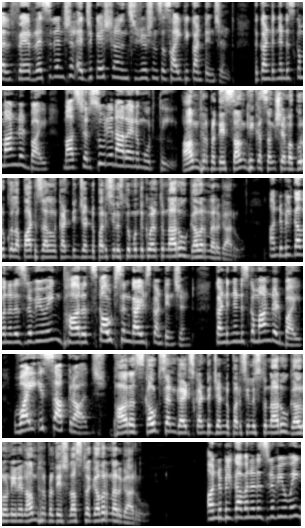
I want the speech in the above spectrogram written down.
Welfare Residential Educational Institution Society Contingent. The contingent is commanded by Master Surya Narayana Murthy. ఆంధ్రప్రదేశ్ సాంఘిక సంక్షేమ గురుకుల పాఠశాలల కంటింజెంట్ పరిశీలిస్తూ ముందుకు వెళ్తున్నారు గవర్నర్ గారు Honorable Governor is reviewing Bharat Scouts and Guides Contingent. Contingent is commanded by Y. Isak Raj. Bharat scouts and guides contingent పరిశీలిస్తున్నారు గౌరవనీయులైన ఆంధ్రప్రదేశ్ రాష్ట్ర గవర్నర్ గారు Honorable Governor is reviewing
